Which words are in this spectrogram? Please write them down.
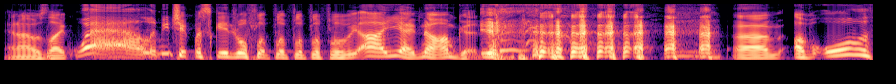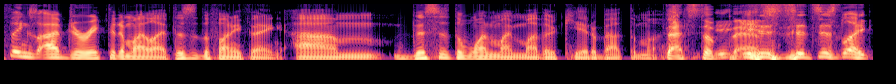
And I was like, well, let me check my schedule. Flip, flip, flip, flip, flip. Ah, yeah, no, I'm good. um, of all the things I've directed in my life, this is the funny thing. Um, this is the one my mother cared about the most. That's the It- best. It's, it's just like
